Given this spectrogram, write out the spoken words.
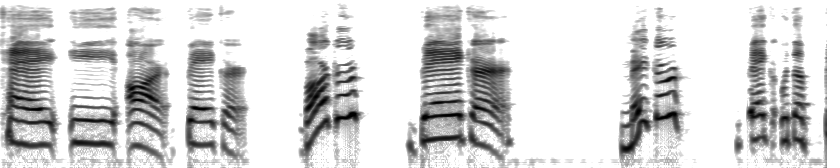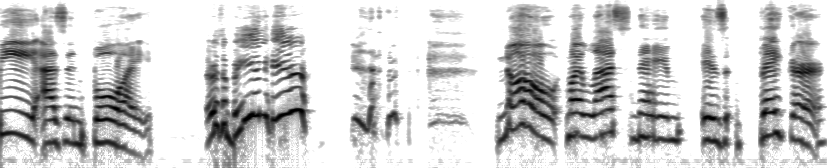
K E R. Baker. Barker? Baker. Maker? Baker with a B as in boy. There's a B in here? no, my last name is Baker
